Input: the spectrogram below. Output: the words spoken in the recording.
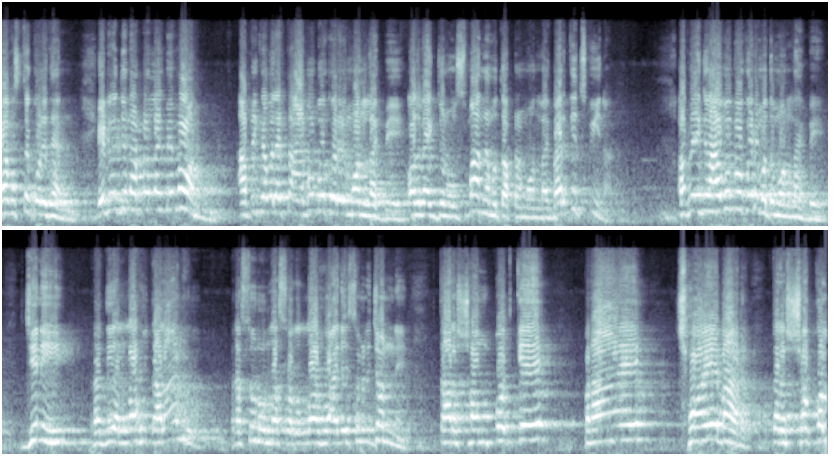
ব্যবস্থা করে দেন। এটার জন্য আপনার লাগবে মন। আপনি কেবল একটা আবু বকরের মন লাগবে, অথবা একজন ওসমানের মতো আপনার মন লাগবে, আর কিছুই না। আপনার একজন আবু বকরের মতো মন লাগবে, যিনি রাদি আল্লাহ তালানহু রাসূলুল্লাহ সাল্লাল্লাহু আলাইহি ওয়াসাল্লামের জন্য তার সম্পদকে প্রায় ছয় বার তার সকল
